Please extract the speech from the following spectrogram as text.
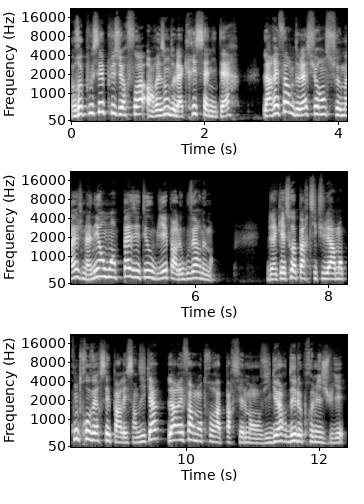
Repoussée plusieurs fois en raison de la crise sanitaire, la réforme de l'assurance chômage n'a néanmoins pas été oubliée par le gouvernement. Bien qu'elle soit particulièrement controversée par les syndicats, la réforme entrera partiellement en vigueur dès le 1er juillet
